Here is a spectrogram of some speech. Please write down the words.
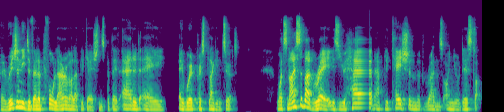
originally developed for Laravel applications, but they've added a a WordPress plugin to it. What's nice about Ray is you have an application that runs on your desktop.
